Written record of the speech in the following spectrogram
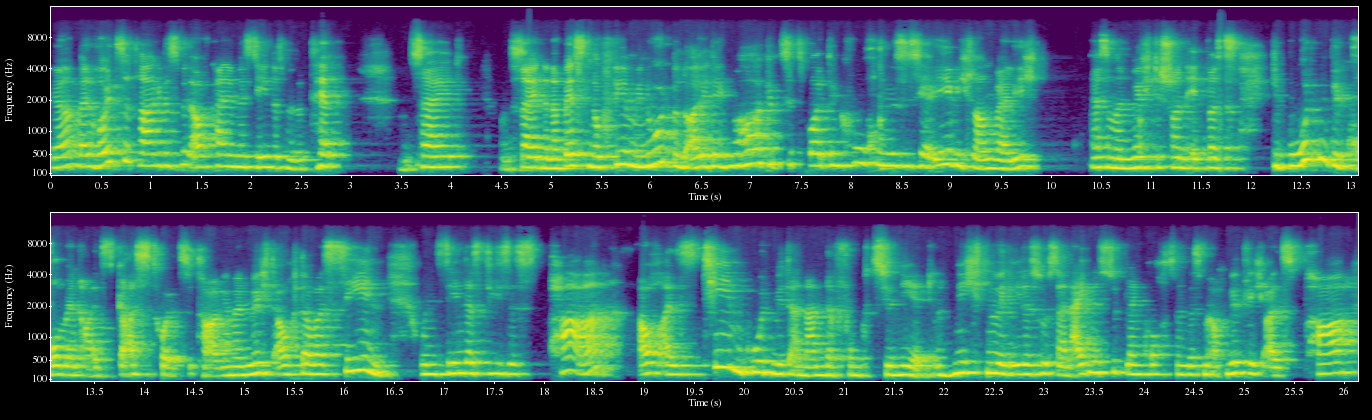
Ja, weil heutzutage, das will auch keiner mehr sehen, dass man so tappt und Zeit und Zeit, dann am besten noch vier Minuten und alle denken, oh, gibt's jetzt bald den Kuchen? Das ist ja ewig langweilig. Also man möchte schon etwas geboten bekommen als Gast heutzutage. Man möchte auch da was sehen und sehen, dass dieses Paar auch als Team gut miteinander funktioniert und nicht nur jeder so sein eigenes Süpplein kocht, sondern dass man auch wirklich als Paar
